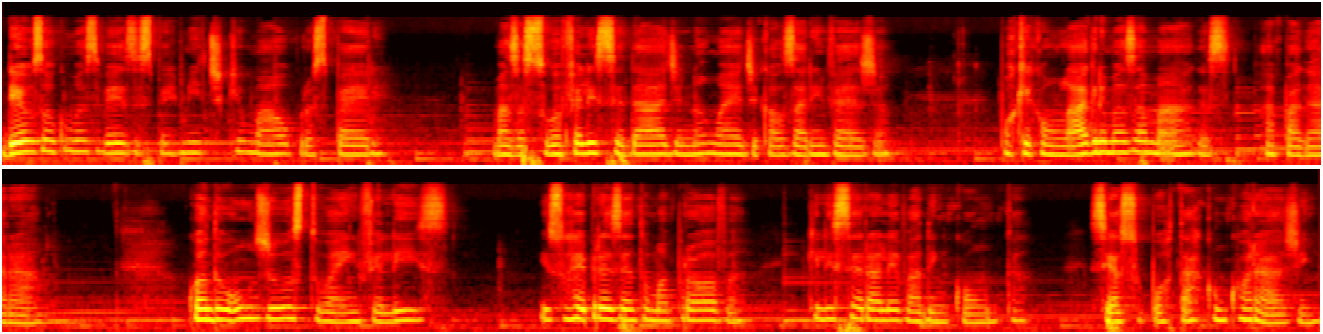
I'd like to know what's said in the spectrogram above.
Deus algumas vezes permite que o mal prospere, mas a sua felicidade não é de causar inveja, porque com lágrimas amargas apagará. Quando um justo é infeliz, isso representa uma prova que lhe será levada em conta, se a suportar com coragem.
